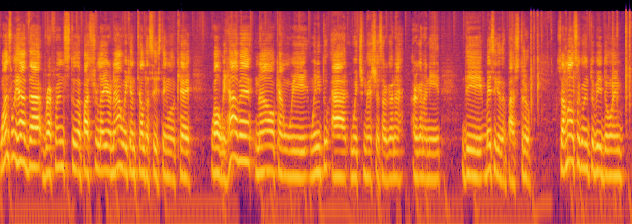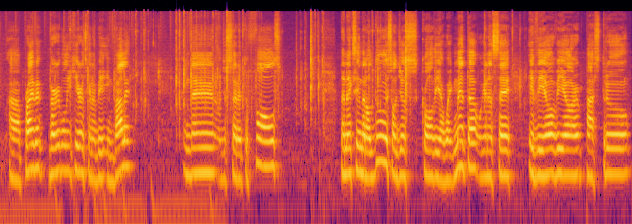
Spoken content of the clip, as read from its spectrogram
Once we have that reference to the pass-through layer, now we can tell the system, okay, well, we have it. Now can we, we need to add which meshes are gonna, are gonna need the, basically the pass-through. So I'm also going to be doing a private variable in here. It's going to be invalid. And then I'll just set it to false. The next thing that I'll do is I'll just call the awake method. We're going to say if the OVR pass-through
